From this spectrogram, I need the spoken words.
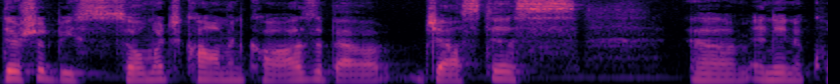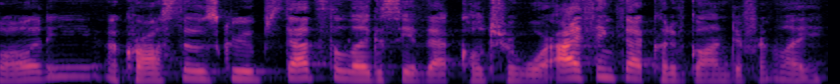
there should be so much common cause about justice um, and inequality across those groups. That's the legacy of that culture war. I think that could have gone differently.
